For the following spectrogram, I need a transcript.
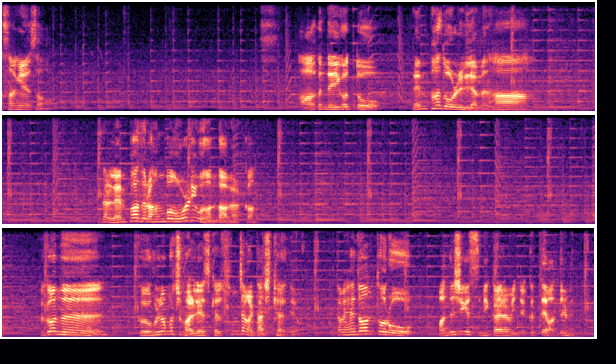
사성에서 아 근데 이것도 램파드 올리려면 하 일단 램파드를 한번 올리고 난 다음에 할까? 그거는 그 훈련 코치 관리에서 계속 성장을 다 시켜야 돼요. 그러면 헤드헌터로 만드시겠습니까? 이러면 이제 그때 만들면 돼.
